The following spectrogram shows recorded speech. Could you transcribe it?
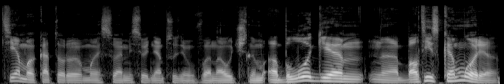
тема, которую мы с вами сегодня обсудим в научном блоге. Балтийское море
